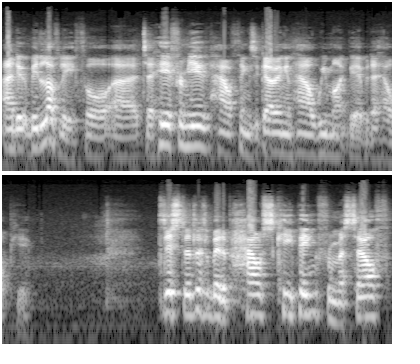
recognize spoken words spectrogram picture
and it would be lovely for uh, to hear from you how things are going and how we might be able to help you. Just a little bit of housekeeping from myself.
